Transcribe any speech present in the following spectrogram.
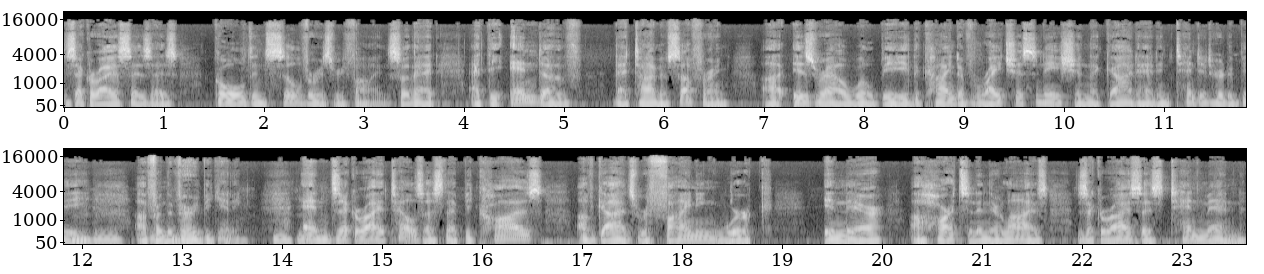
Zechariah says, as gold and silver is refined, so that at the end of that time of suffering, uh, Israel will be the kind of righteous nation that God had intended her to be mm-hmm. uh, from mm-hmm. the very beginning. Mm-hmm. And Zechariah tells us that because of God's refining work in their uh, hearts and in their lives, Zechariah says, Ten men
